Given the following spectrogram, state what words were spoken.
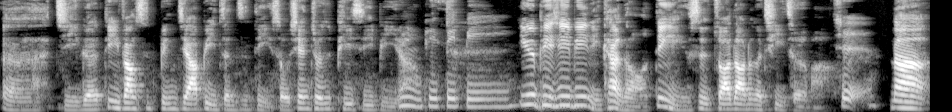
呃，几个地方是兵家必争之地。首先就是 PCB 啦，嗯，PCB，因为 PCB 你看哦，电影是抓到那个汽车嘛，是。那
